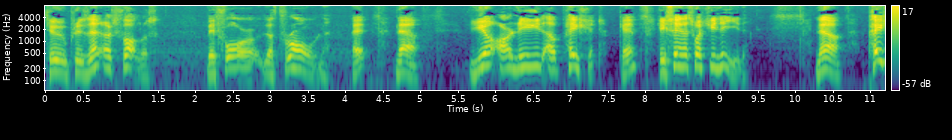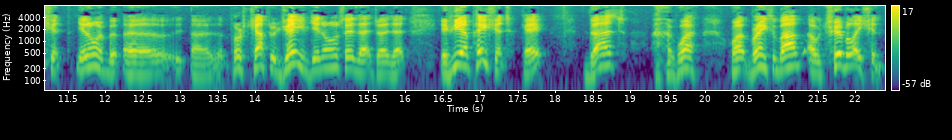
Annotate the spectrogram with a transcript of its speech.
to present us faultless before the throne. Okay? Now, you are need of patient. Okay, he's saying that's what you need. Now, patient, you know, uh, uh, the first chapter of James, you know, says that uh, that if you have patience, okay, that's what what brings about a tribulation,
